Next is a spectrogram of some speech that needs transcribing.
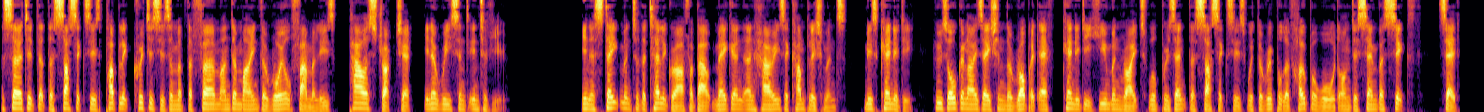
asserted that the Sussexes' public criticism of the firm undermined the royal family's power structure in a recent interview. In a statement to the Telegraph about Meghan and Harry's accomplishments, Ms. Kennedy, whose organization the Robert F. Kennedy Human Rights will present the Sussexes with the Ripple of Hope Award on December 6, said,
